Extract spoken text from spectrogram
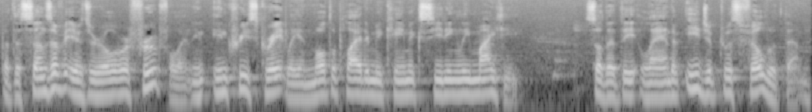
But the sons of Israel were fruitful and increased greatly and multiplied and became exceedingly mighty, so that the land of Egypt was filled with them.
